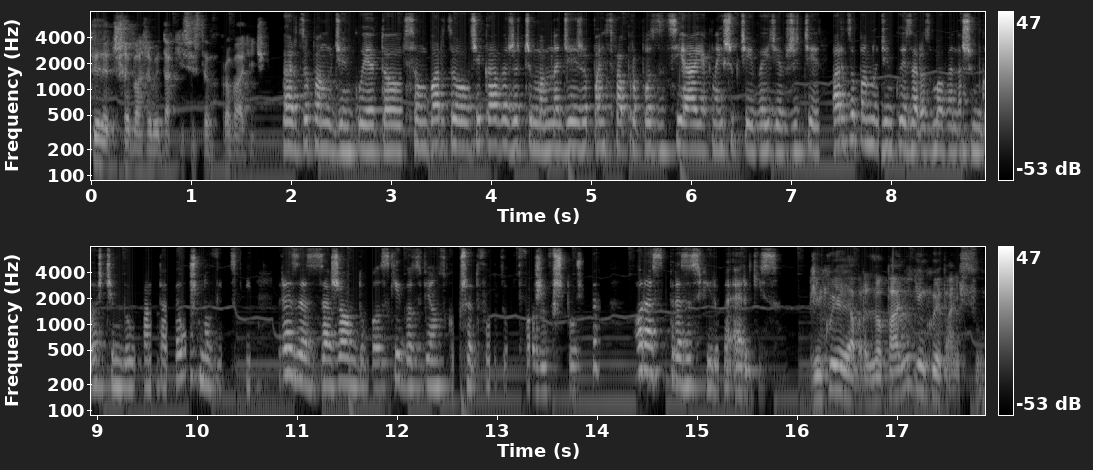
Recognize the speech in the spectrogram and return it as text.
tyle trzeba, żeby taki system wprowadzić. Bardzo Panu dziękuję. To są bardzo ciekawe rzeczy. Mam nadzieję, że Państwa propozycja jak najszybciej wejdzie w życie. Bardzo Panu dziękuję za rozmowę. Naszym gościem był Pan Tadeusz Nowicki, prezes zarządu Polskiego Związku Przetwórców Tworzyw Sztucznych oraz prezes firmy Ergis. Dziękuję bardzo Pani, dziękuję Państwu.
